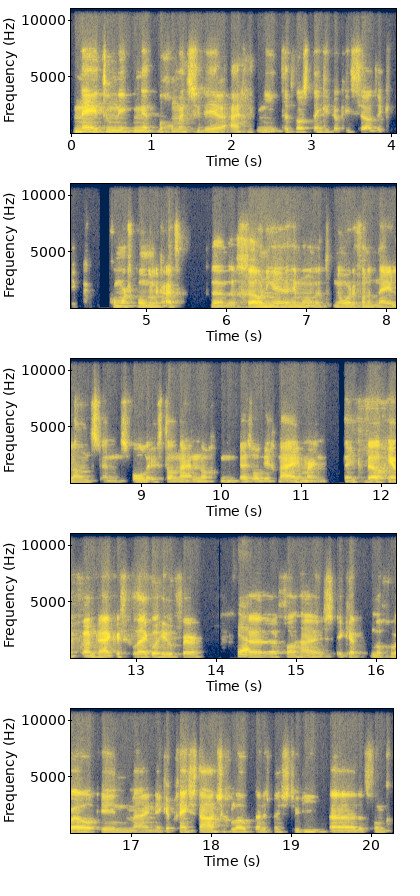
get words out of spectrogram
nee, toen ik net begon met studeren eigenlijk niet. Dat was denk ik ook iets dat ik, ik kom oorspronkelijk uit de, Groningen, helemaal het noorden van het Nederlands. En Zwolle is dan nou, nog best wel dichtbij. Maar ik denk België en Frankrijk is gelijk wel heel ver ja. uh, van huis. Ik heb nog wel in mijn... Ik heb geen stage gelopen tijdens mijn studie. Uh, dat vond ik...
